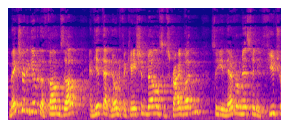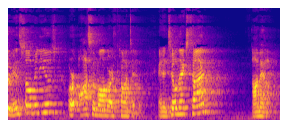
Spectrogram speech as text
make sure to give it a thumbs up and hit that notification bell and subscribe button so you never miss any future install videos or awesome Abarth content. And until next time, I'm out.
